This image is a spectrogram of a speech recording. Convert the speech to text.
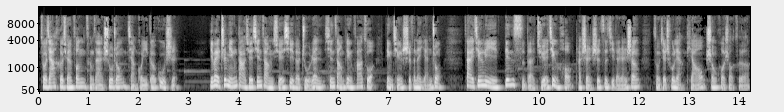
作家何全峰曾在书中讲过一个故事：一位知名大学心脏学系的主任心脏病发作，病情十分的严重。在经历濒死的绝境后，他审视自己的人生，总结出两条生活守则：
